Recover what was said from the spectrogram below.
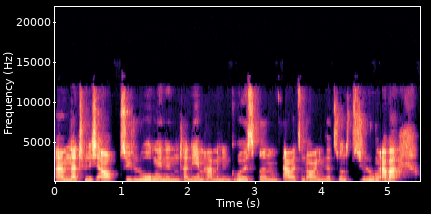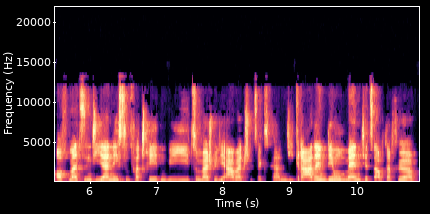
ähm, natürlich auch Psychologen in den Unternehmen haben, in den größeren Arbeits- und Organisationspsychologen, aber oftmals sind die ja nicht so vertreten wie zum Beispiel die Arbeitsschutzexperten, die gerade in dem Moment jetzt auch dafür,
